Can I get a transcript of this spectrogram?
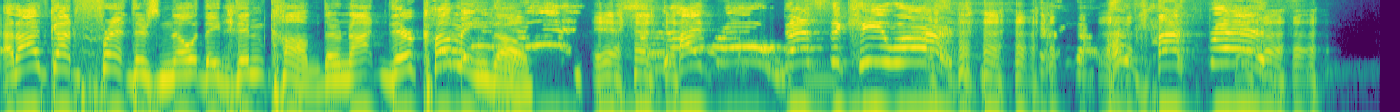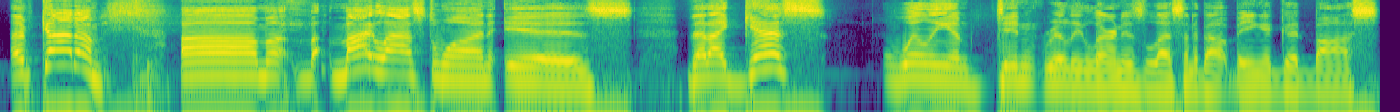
and I've got friends. There's no, they didn't come. They're not. They're coming though. Yeah. I, that's the key word. I've got friends. I've got them. Um, my last one is that I guess William didn't really learn his lesson about being a good boss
